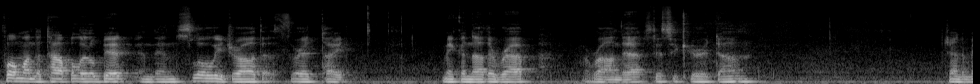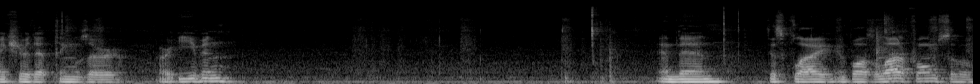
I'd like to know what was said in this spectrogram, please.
foam on the top a little bit and then slowly draw the thread tight. Make another wrap around that to secure it down. Trying to make sure that things are, are even. And then this fly involves a lot of foam, so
